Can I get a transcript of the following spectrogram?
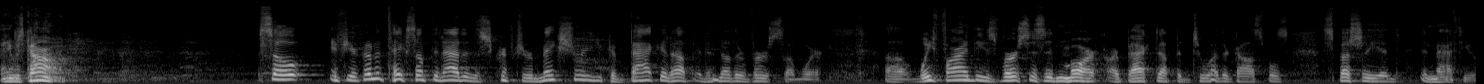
And he was gone. So if you're going to take something out of the scripture, make sure you can back it up in another verse somewhere. Uh, we find these verses in Mark are backed up in two other gospels, especially in, in Matthew.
